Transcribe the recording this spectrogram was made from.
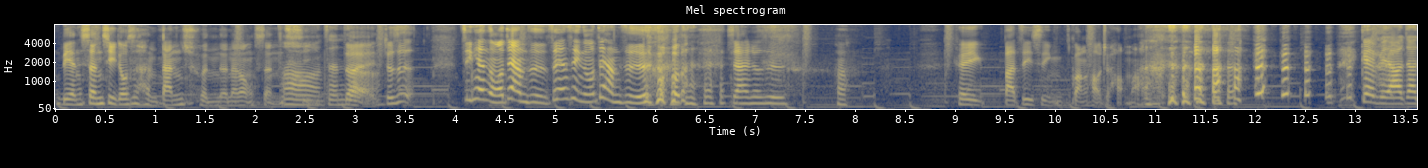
连生气都是很单纯的那种生气，嗯，真的，对，就是今天怎么这样子，这件事情怎么这样子，现在就是，可以把自己事情管好就好吗？可以不要叫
